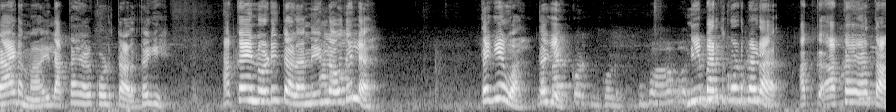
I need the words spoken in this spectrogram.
ಬೇಡಮ್ಮ ಇಲ್ಲಿ ಅಕ್ಕ ಹೇಳ್ಕೊಡ್ತಾಳ ತಗಿ. ಅಕ್ಕ ಏನು ನೋಡಿತಾಳ ಇಲ್ಲ ಹೌದಿಲ್ಲ? ತೆಗಿಯವ್ವ ತೆಗಿ. ನೀ ಬರ್ದು ಕೊಡ್ಬೇಡ. ಅಕ್ಕ ಅಕ್ಕ ಹೇಳ್ತಾ.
